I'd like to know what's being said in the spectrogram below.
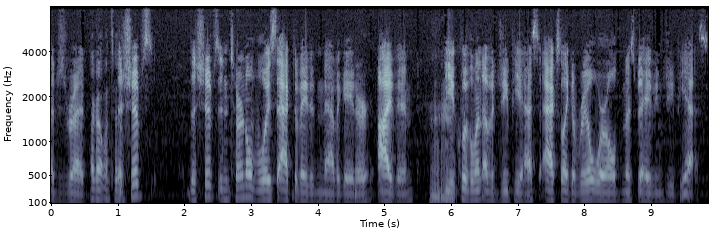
I just read. I got one too. The ship's the ship's internal voice activated navigator, Ivan, Mhm. the equivalent of a GPS, acts like a real world misbehaving GPS.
